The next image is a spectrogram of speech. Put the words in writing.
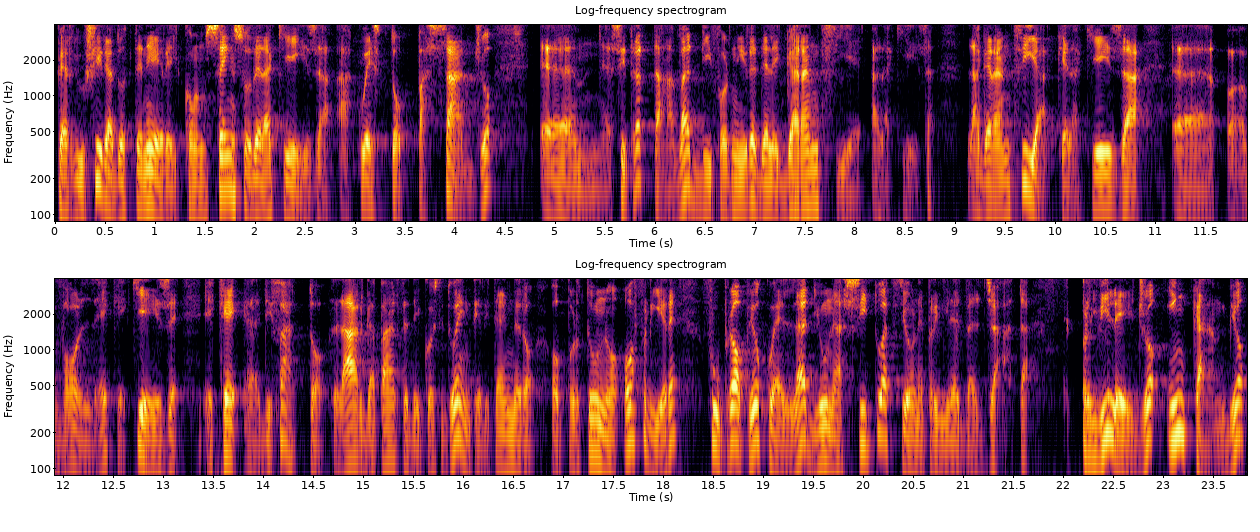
Per riuscire ad ottenere il consenso della Chiesa a questo passaggio ehm, si trattava di fornire delle garanzie alla Chiesa. La garanzia che la Chiesa eh, volle, che chiese e che eh, di fatto larga parte dei costituenti ritennero opportuno offrire, fu proprio quella di una situazione privilegiata, privilegio in cambio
